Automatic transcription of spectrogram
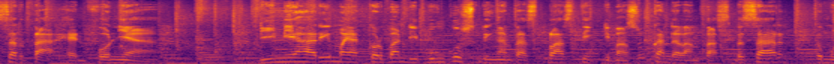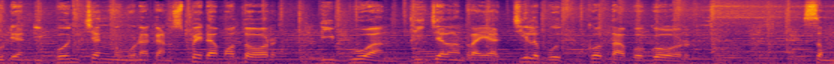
serta handphonenya. Dini hari mayat korban dibungkus dengan tas plastik dimasukkan dalam tas besar, kemudian dibonceng menggunakan sepeda motor, dibuang di Jalan Raya Cilebut, Kota Bogor. 9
